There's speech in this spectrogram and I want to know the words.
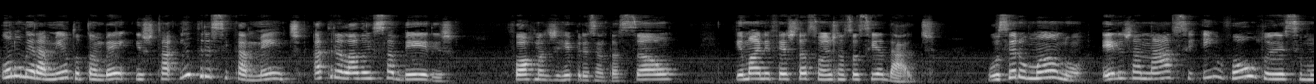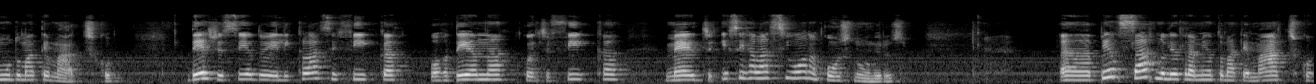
O numeramento também está intrinsecamente atrelado aos saberes, formas de representação e manifestações na sociedade. O ser humano, ele já nasce envolto nesse mundo matemático. Desde cedo ele classifica, ordena, quantifica, mede e se relaciona com os números. Uh, pensar no letramento matemático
